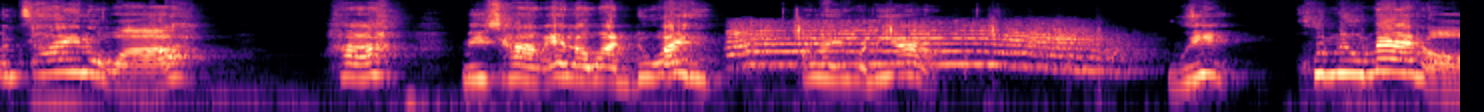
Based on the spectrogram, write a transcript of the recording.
มันใช่เหรอวะฮะมีช้างเอราวัณด้วย อะไรวะเนี่ยอุ๊ยคุณมิวแม่เหรอ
